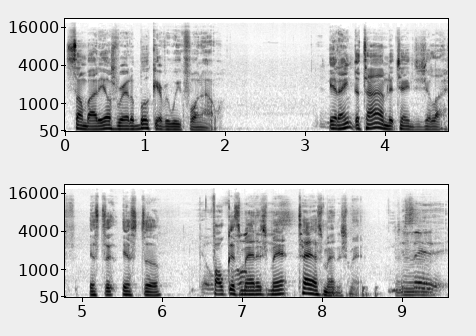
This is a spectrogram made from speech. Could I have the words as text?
Somebody else read a book every week for an hour. It ain't the time that changes your life. It's the it's the Yo, focus focus. management, task management. You just said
